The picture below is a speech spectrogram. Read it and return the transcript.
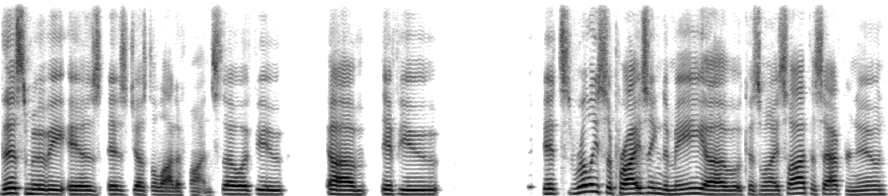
This movie is is just a lot of fun. So if you um if you it's really surprising to me because when I saw it this afternoon,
